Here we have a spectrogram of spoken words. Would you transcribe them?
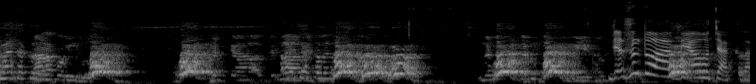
ਮੈਂ ਚੱਕ ਨਾ ਕੋਈ ਨਹੀਂ ਮੈਂ ਚੱਕ ਲੈ ਜਸਨ ਤੂੰ ਆ ਗਿਆ ਉਹ ਚੱਕ ਲੈ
